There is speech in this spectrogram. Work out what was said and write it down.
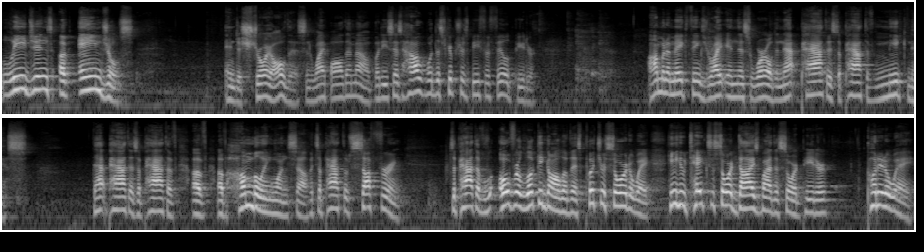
legions of angels and destroy all this and wipe all them out? But he says, How would the scriptures be fulfilled, Peter? I'm going to make things right in this world, and that path is the path of meekness. That path is a path of, of, of humbling oneself. It's a path of suffering. It's a path of overlooking all of this. Put your sword away. He who takes the sword dies by the sword, Peter. Put it away.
